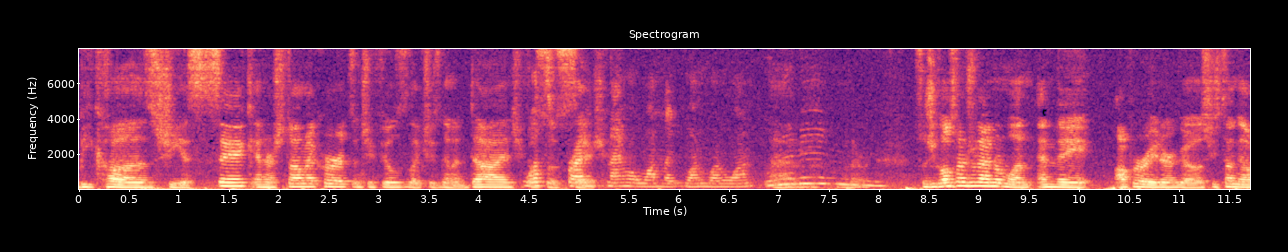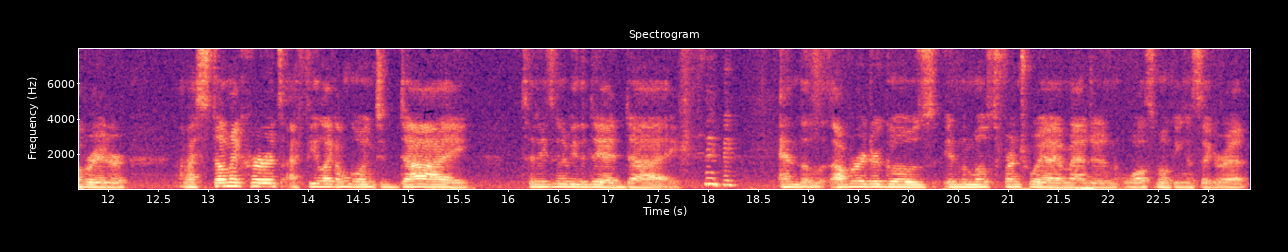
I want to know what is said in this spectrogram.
because she is sick and her stomach hurts and she feels like she's gonna die and she feels What's so French? sick. 911, like 111? Um. So she calls French 911 and the operator goes, she's telling the operator, my stomach hurts, I feel like I'm going to die. Today's going to be the day I die. and the operator goes, in the most French way I imagine, while smoking a cigarette,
